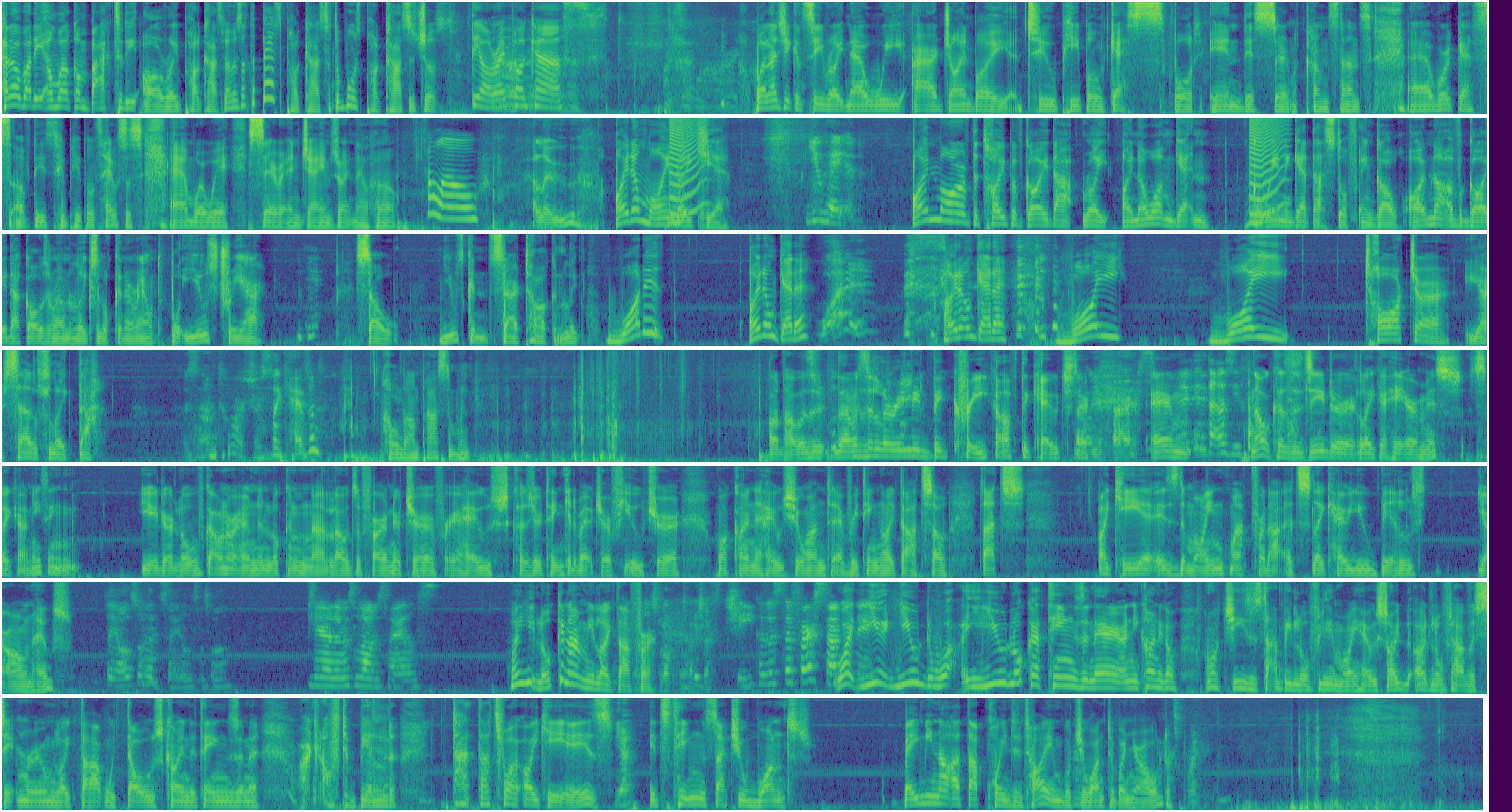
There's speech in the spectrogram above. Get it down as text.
Hello, buddy, and welcome back to the Alright Podcast. Remember, it's not the best podcast, not the worst podcast. It's just The Alright Podcast. well, as you can see right now, we are joined by two people, guests, but in this circumstance, uh, we're guests of these two people's houses, and where we're with Sarah and James right now. Hello. Hello. Hello. I don't mind IKEA. You hated. I'm more of the type of guy that, right, I know what I'm getting. Go in and get that stuff and go. I'm not of a guy that goes around and likes looking around, but yous three are. So, yous can start talking. Like, what is. I don't get it. What? I don't get it. Why. Why torture yourself like that? It's not torture. It's like heaven. Hold on, pass the mic. Oh, that was a, that was a really big creak off the couch there. Um, That was you. no, because it's either like a hit or miss. It's like anything. You either love going around and looking at loads of furniture for your house because you're thinking about your future, what kind of house you want, everything like that. So that's IKEA is the mind map for that. It's like how you build your own house. They also had sales as well. Yeah, there was a lot of sales. Why are you looking at me like that for? It's cheap. Because it's the first Saturday. What you you what you look at things in there and you kind of go, oh Jesus, that'd be lovely in my house. I'd I'd love to have a sitting room like that with those kind of things and I'd love to build. That that's what IKEA is. Yeah. it's things that you want. Maybe not at that point in time, but you want it when you're older.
